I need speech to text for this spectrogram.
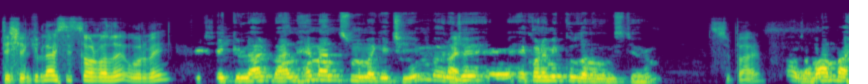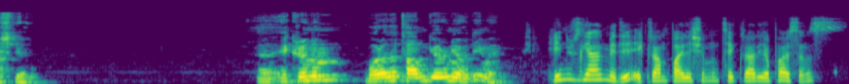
Teşekkürler siz sormalı Uğur Bey. Teşekkürler. Ben hemen sunuma geçeyim. Böylece e, ekonomik kullanalım istiyorum. Süper. O zaman başlayalım. E, ekranım bu arada tam görünüyor değil mi? Henüz gelmedi. Ekran paylaşımını tekrar yaparsanız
